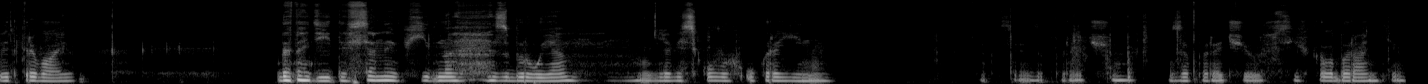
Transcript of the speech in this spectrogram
відкриваю. Де надійде необхідна зброя для військових України. Так, це заперечую. Заперечую всіх колаборантів.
